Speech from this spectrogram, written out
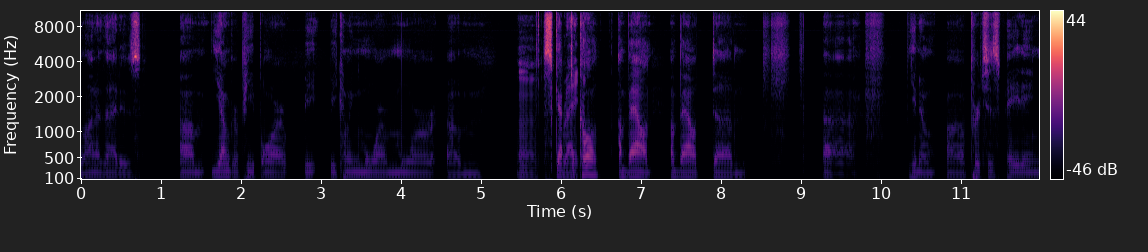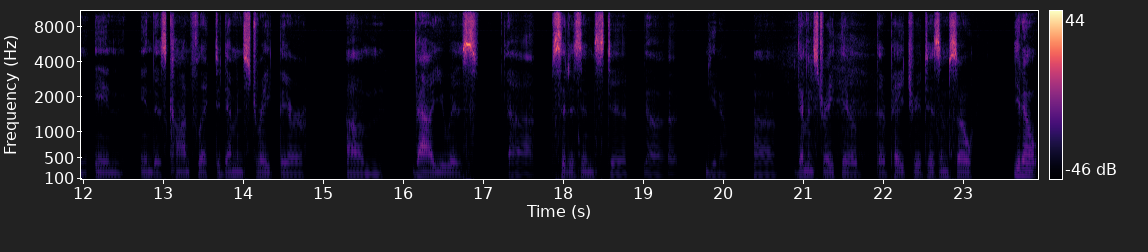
A lot of that is um, younger people are be, becoming more and more um, Mm. skeptical about about um, uh, you know uh, participating in in this conflict to demonstrate their um, value as uh, citizens to uh, you know uh, demonstrate their their patriotism. So you know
